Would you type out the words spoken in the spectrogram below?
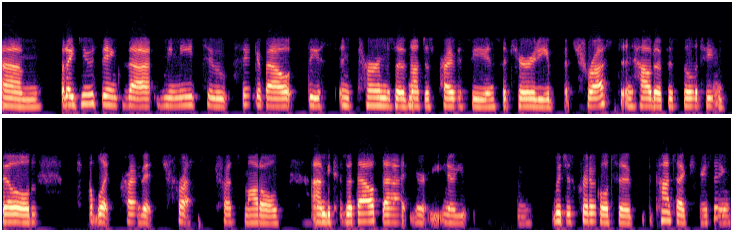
Um, but I do think that we need to think about these in terms of not just privacy and security, but trust and how to facilitate and build public-private trust trust models. Um, because without that, you're you know you, which is critical to contact tracing.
